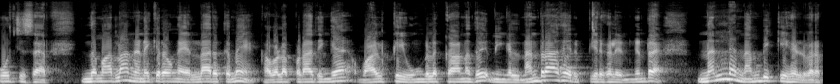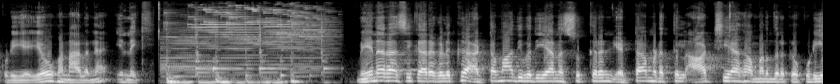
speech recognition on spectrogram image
போச்சு சார். இந்த மாதிரிலாம் நினைக்கிறவங்க எல்லாருக்குமே கவலைப்படாதீங்க. வாழ்க்கை உங்களுக்கானது நீங்கள் நன்றாக இருப்பீர்கள் என்கின்ற நல்ல நம்பிக்கைகள் வரக்கூடிய யோக நாளுங்க இன்னைக்கு. மீனராசிக்காரர்களுக்கு அட்டமாதிபதியான சுக்கிரன் எட்டாம் இடத்தில் ஆட்சியாக அமர்ந்திருக்கக்கூடிய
